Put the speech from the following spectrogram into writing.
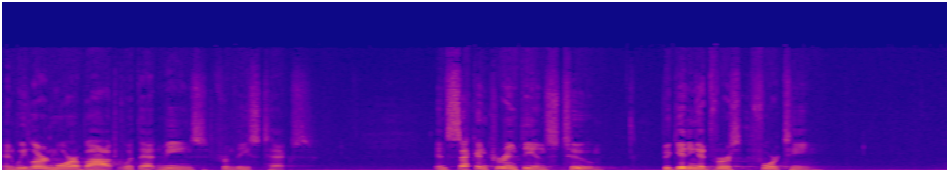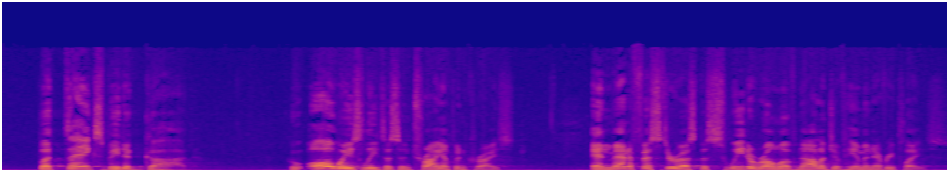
And we learn more about what that means from these texts. In 2 Corinthians 2, beginning at verse 14, But thanks be to God, who always leads us in triumph in Christ, and manifests through us the sweet aroma of knowledge of Him in every place.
